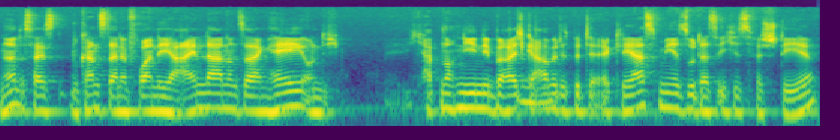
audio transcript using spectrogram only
Ne? Das heißt, du kannst deine Freunde ja einladen und sagen, hey, und ich, ich habe noch nie in dem Bereich mhm. gearbeitet, bitte erklär es mir, so dass ich es verstehe.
